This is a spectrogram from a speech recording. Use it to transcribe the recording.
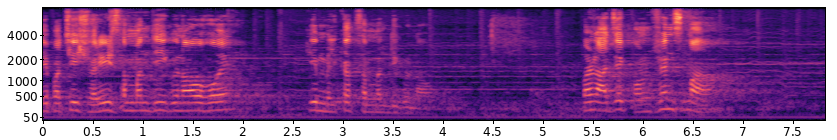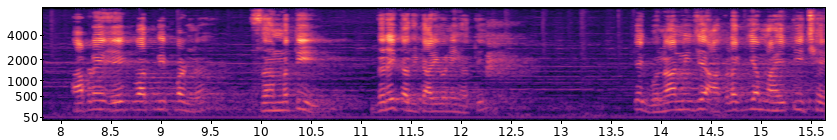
એ પછી શરીર સંબંધી ગુનાઓ હોય કે મિલકત સંબંધી ગુનાઓ પણ આજે કોન્ફરન્સમાં આપણે એક વાતની પણ સહમતિ દરેક અધિકારીઓની હતી કે ગુનાની જે આંકડાકીય માહિતી છે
